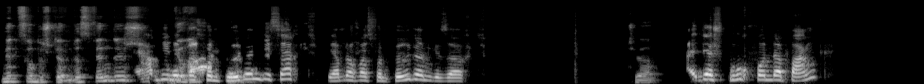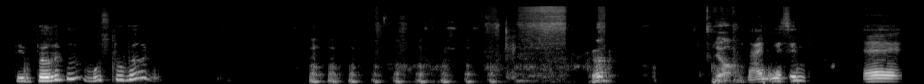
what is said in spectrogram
mitzubestimmen. Das finde ich. Haben die nicht was von Bürgern gesagt? Die haben doch was von Bürgern gesagt. Tja. Der Spruch von der Bank: Den Bürgen musst du würgen. Gut. Ja. Nein, wir sind. Äh,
